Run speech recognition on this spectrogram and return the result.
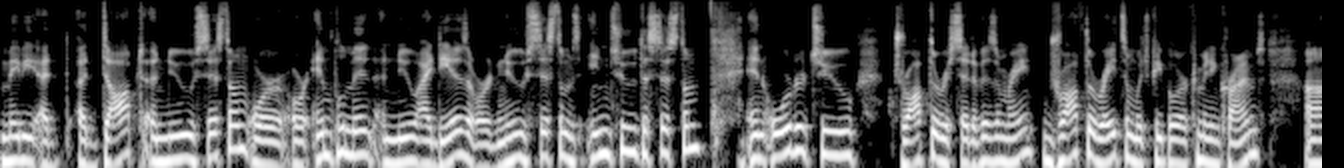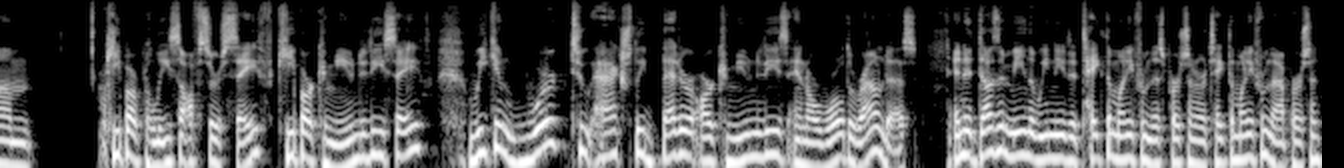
maybe ad- adopt a new system or or implement new ideas or new systems into the system in order to drop the recidivism rate, drop the rates in which people are committing crimes. Um, keep our police officers safe, keep our community safe. We can work to actually better our communities and our world around us. And it doesn't mean that we need to take the money from this person or take the money from that person.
